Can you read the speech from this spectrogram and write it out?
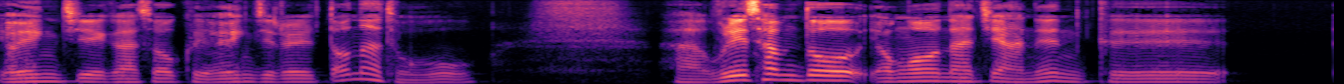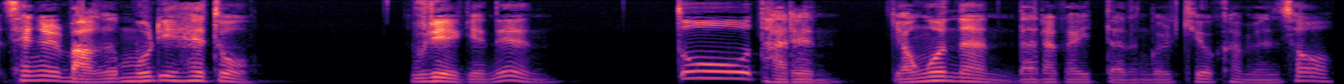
여행지에 가서 그 여행지를 떠나도 아, 우리의 삶도 영원하지 않은 그 생을 마무리해도 우리에게는 또 다른 영원한 나라가 있다는 걸 기억하면서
